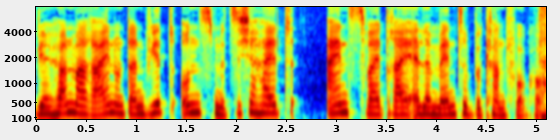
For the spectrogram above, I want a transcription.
wir hören mal rein und dann wird uns mit Sicherheit eins, zwei, drei Elemente bekannt vorkommen.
